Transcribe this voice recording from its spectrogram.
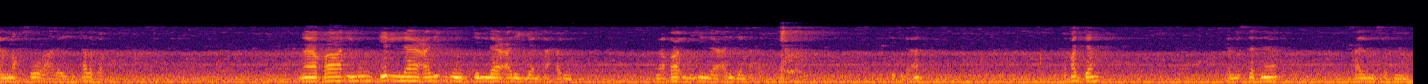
المقصور عليه. هذا الفرق ما قائم إلا علي إلا عليا أحد. ما قائم إلا عليا أحد شوف الآن. تقدم المستثنى على المستثنى. منه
